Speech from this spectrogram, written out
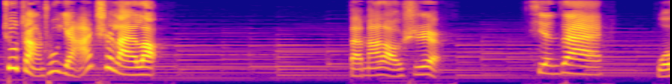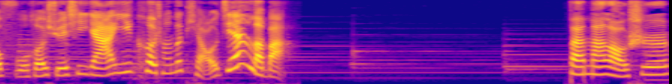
就长出牙齿来了。斑马老师，现在我符合学习牙医课程的条件了吧？斑马老师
